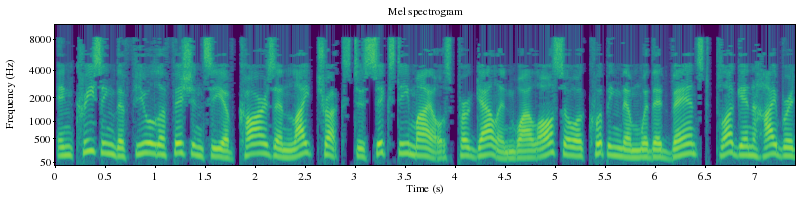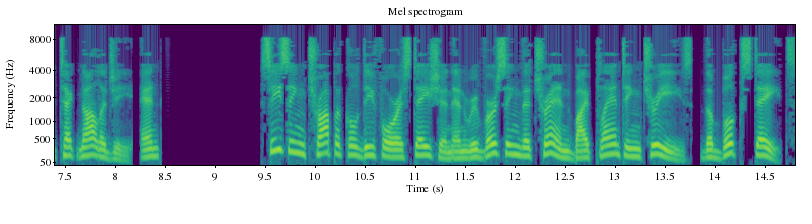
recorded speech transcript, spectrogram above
increasing the fuel efficiency of cars and light trucks to 60 miles per gallon while also equipping them with advanced plug-in hybrid technology, and ceasing tropical deforestation and reversing the trend by planting trees, the book states.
